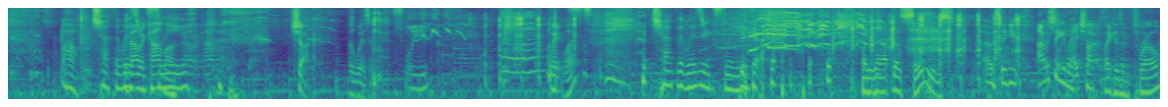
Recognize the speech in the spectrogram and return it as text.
wow. Chuck the Wizard. Without a wizard comma. sleeve. Chuck the Wizard. Sleeve. Wait, what? Chuck the wizard sleeve. What do you got up those sleeves? I was thinking I was thinking like, like Chuck, that. like as in throw,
